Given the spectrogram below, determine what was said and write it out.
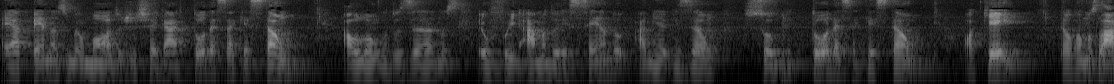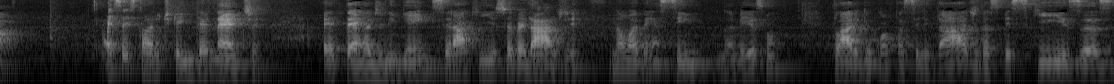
é apenas o meu modo de enxergar toda essa questão. Ao longo dos anos, eu fui amadurecendo a minha visão sobre toda essa questão, ok? Então vamos lá. Essa história de que a internet é terra de ninguém, será que isso é verdade? Não é bem assim, não é mesmo? Claro que com a facilidade das pesquisas,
